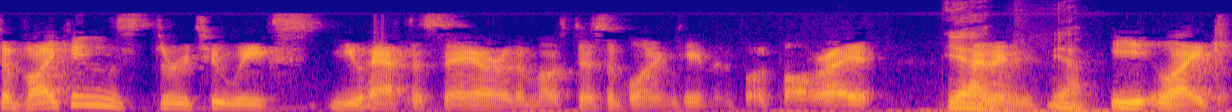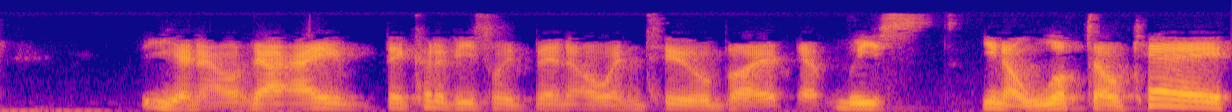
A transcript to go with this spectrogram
the Vikings through two weeks. You have to say are the most disappointing team in football, right? Yeah. I mean, yeah. Like you know, that I they could have easily been 0 and 2, but at least you know looked okay.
